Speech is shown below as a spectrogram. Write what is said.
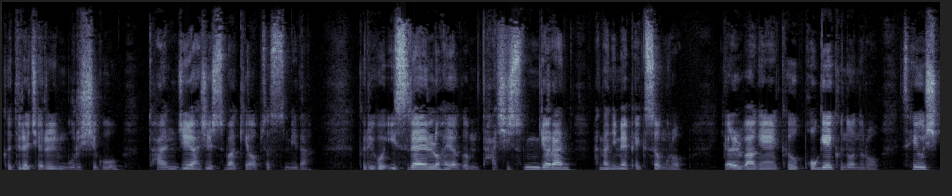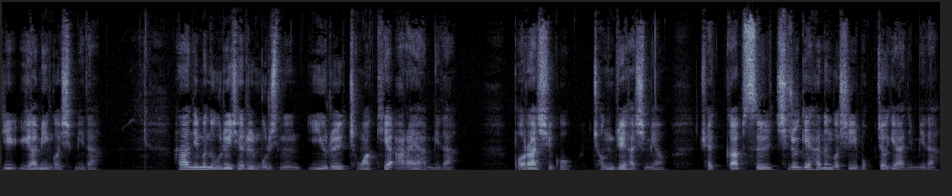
그들의 죄를 물으시고 단죄하실 수밖에 없었습니다. 그리고 이스라엘로 하여금 다시 순결한 하나님의 백성으로 열방의 그 복의 근원으로 세우시기 위함인 것입니다. 하나님은 우리의 죄를 물으시는 이유를 정확히 알아야 합니다. 벌하시고 정죄하시며 죄값을 치르게 하는 것이 목적이 아닙니다.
